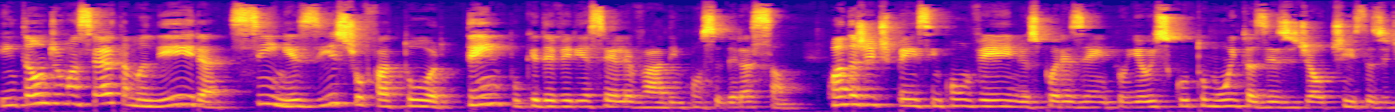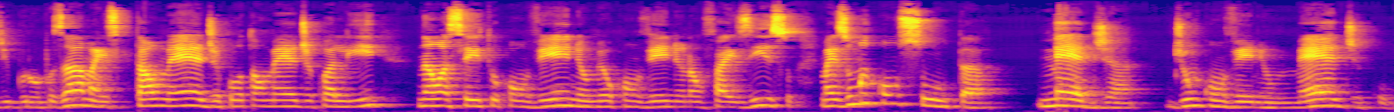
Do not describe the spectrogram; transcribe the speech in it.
Então, de uma certa maneira, sim, existe o fator tempo que deveria ser levado em consideração. Quando a gente pensa em convênios, por exemplo, e eu escuto muito às vezes de autistas e de grupos, ah, mas tal médico ou tal médico ali não aceita o convênio, o meu convênio não faz isso, mas uma consulta média de um convênio médico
